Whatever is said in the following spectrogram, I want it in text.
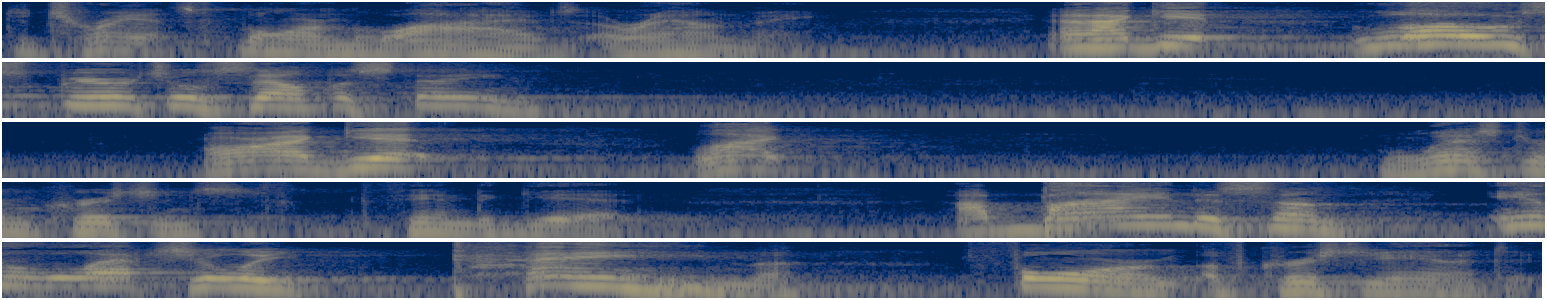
to transform lives around me. And I get low spiritual self esteem. Or I get like Western Christians tend to get. I buy into some intellectually tame form of Christianity.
